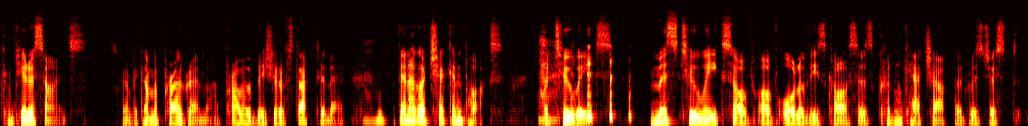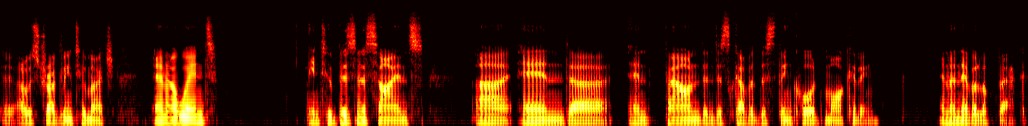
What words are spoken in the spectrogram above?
computer science. I was going to become a programmer. I probably should have stuck to that. But then I got chicken pox for two weeks. Missed two weeks of, of all of these classes. Couldn't catch up. It was just I was struggling too much, and I went into business science uh, and uh, and found and discovered this thing called marketing, and I never looked back.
